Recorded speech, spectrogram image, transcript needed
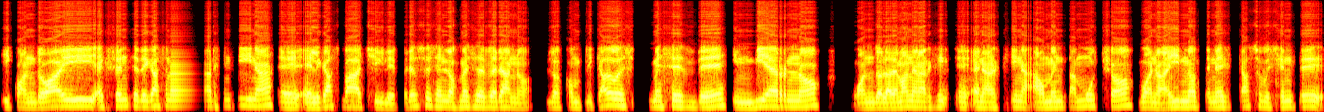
y cuando hay excedente de gas en Argentina, eh, el gas va a Chile, pero eso es en los meses de verano. Lo complicado es meses de invierno, cuando la demanda en Argentina aumenta mucho, bueno, ahí no tenés gas suficiente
